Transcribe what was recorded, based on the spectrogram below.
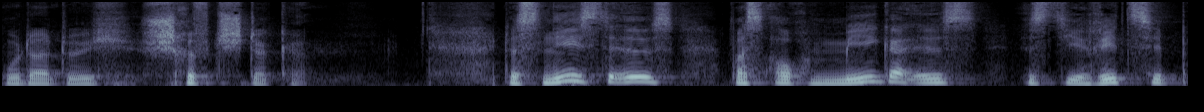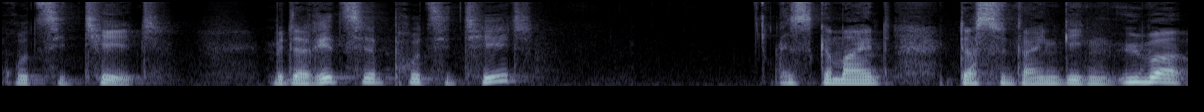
oder durch Schriftstücke. Das nächste ist, was auch mega ist, ist die Reziprozität. Mit der Reziprozität ist gemeint, dass du dein Gegenüber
